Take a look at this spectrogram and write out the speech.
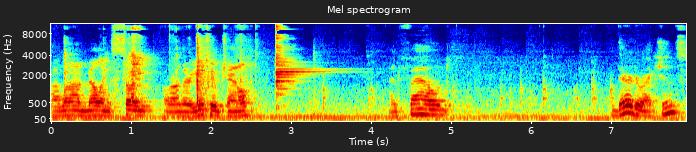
I went on Melling's site or on their YouTube channel and found their directions.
